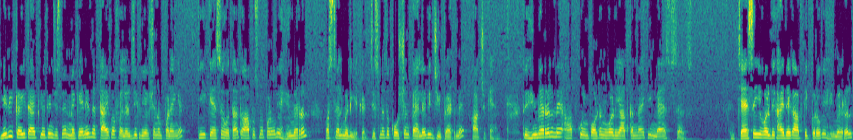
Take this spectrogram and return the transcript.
ये भी कई टाइप की होती है जिसमें mechanism type of allergic reaction हम पढ़ेंगे कि कैसे होता है तो आप उसमें पढ़ोगे ह्यूमेरल और सेल मीडिएटेड जिसमें से क्वेश्चन पहले भी जीपैट में आ चुके हैं। तो ह्यूमेरल में आपको इंपॉर्टेंट वर्ड याद करना है कि मैस्ट सेल्स जैसे ही वर्ड दिखाई देगा, आप टिक करोगे ह्यूमेरल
